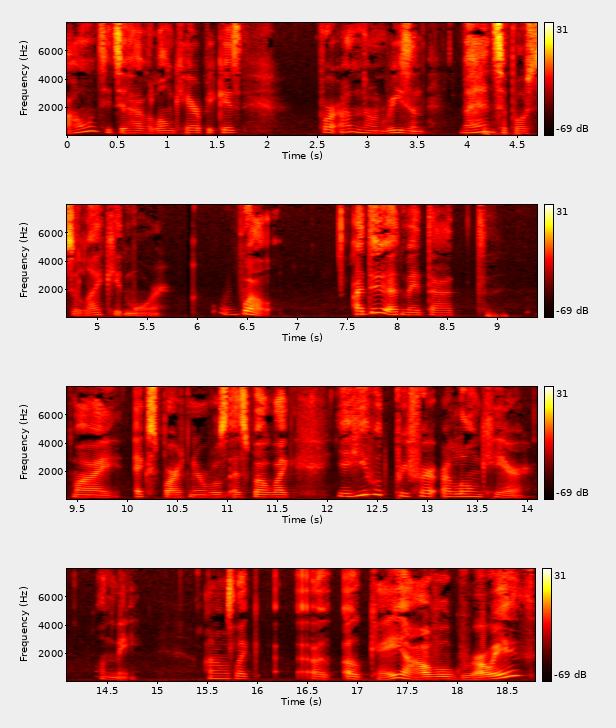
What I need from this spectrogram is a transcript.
I wanted to have a long hair because, for unknown reason, men supposed to like it more. Well, I do admit that my ex partner was as well like, yeah, he would prefer a long hair on me. And I was like, uh, okay, I will grow it.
